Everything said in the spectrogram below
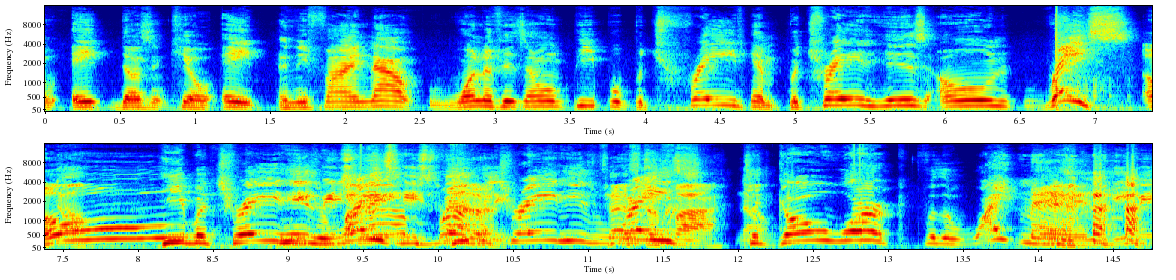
know, ape doesn't kill ape. And they find out one of his own people betrayed him, betrayed his own race. oh, He betrayed He his betrayed race. his he betrayed his Testify. race No. to go work for the white man. he be,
